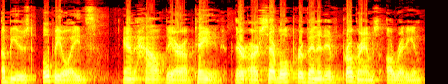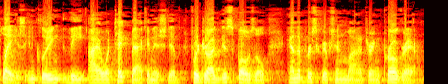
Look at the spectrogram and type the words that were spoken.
abused opioids and how they are obtained. There are several preventative programs already in place, including the Iowa Take Back Initiative for drug disposal and the Prescription Monitoring Program.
